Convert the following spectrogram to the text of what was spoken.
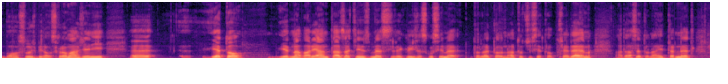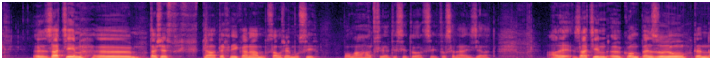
bohoslužby nebo schromáždění. Eh, je to jedna varianta, zatím jsme si řekli, že zkusíme tohleto, natočí se to předem a dá se to na internet. Eh, zatím, eh, takže ta technika nám samozřejmě musí pomáhat v této situaci, to se dá nic dělat. Ale zatím kompenzuju ten,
